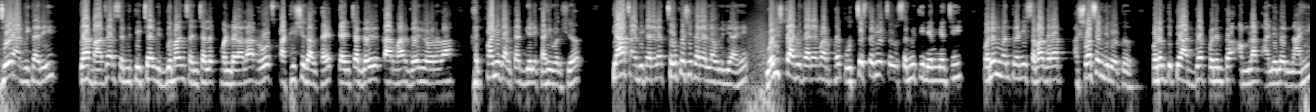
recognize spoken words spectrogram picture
जे अधिकारी त्या बाजार समितीच्या विद्यमान संचालक मंडळाला रोज पाठीशी घालतायत त्यांच्या गैरकारभार गैरव्यवहाराला खतपाणी घालतायत गेले काही वर्ष त्याच अधिकाऱ्याला चौकशी करायला लावलेली आहे. वरिष्ठ अधिकाऱ्यामार्फत उच्चस्तरीय समिती नेमण्याची पणन मंत्र्यांनी सभागृहात आश्वासन दिलं होतं परंतु ते अद्यापपर्यंत अंमलात आलेलं नाही.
